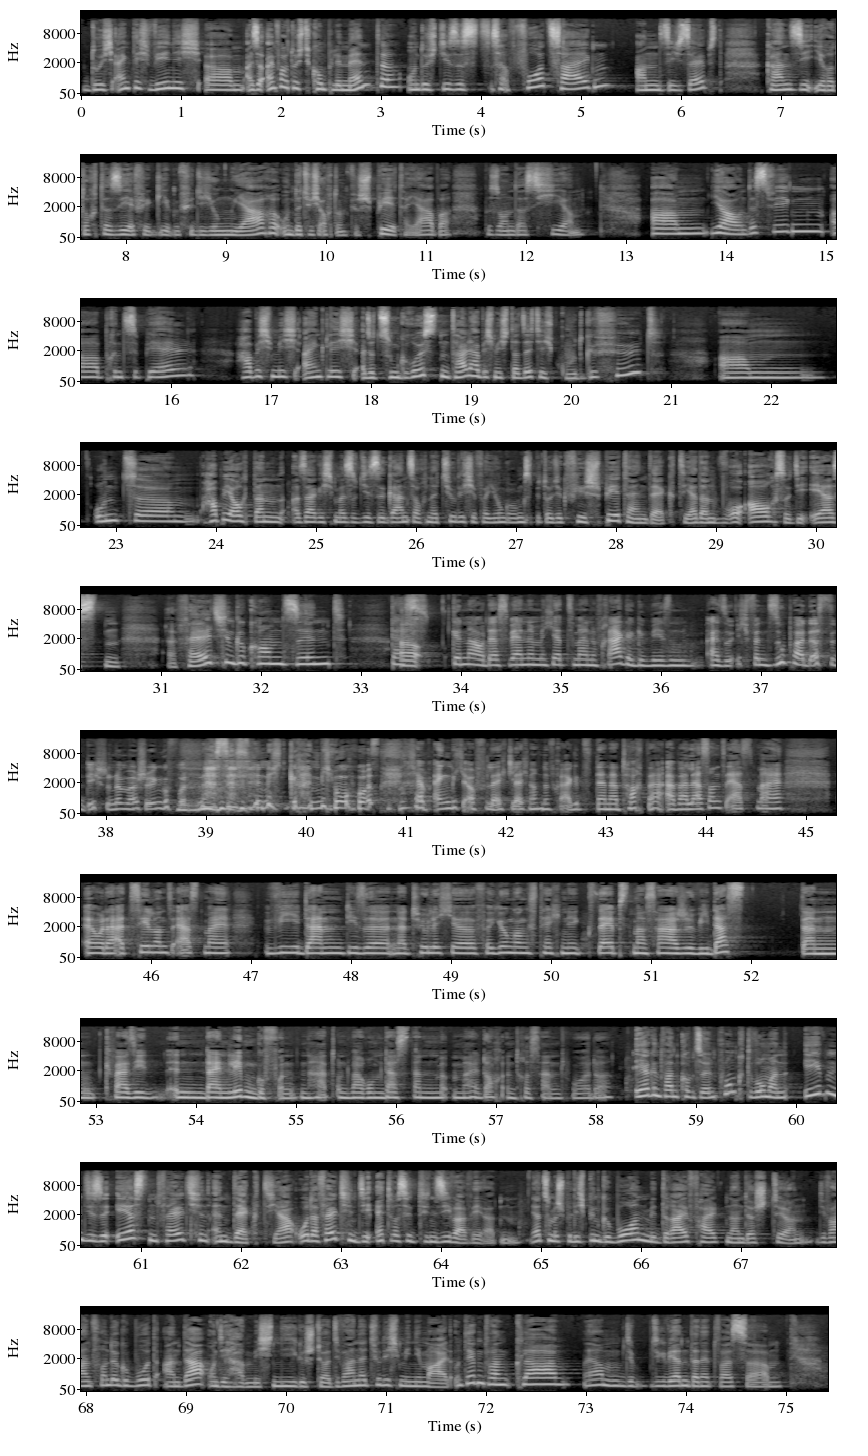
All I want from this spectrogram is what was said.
durch eigentlich wenig, ähm, also einfach durch die Komplimente und durch dieses Vorzeigen an sich selbst kann sie ihrer Tochter sehr viel geben für die jungen Jahre und natürlich auch dann für später, ja, aber besonders hier. Ähm, ja, und deswegen äh, prinzipiell habe ich mich eigentlich, also zum größten Teil habe ich mich tatsächlich gut gefühlt. Ähm, und ähm, habe ja auch dann, sage ich mal, so diese ganz auch natürliche Verjüngerungsmethodik viel später entdeckt, ja, dann wo auch so die ersten äh, Fältchen gekommen sind. Das, äh, genau, das wäre nämlich jetzt meine Frage gewesen. Also ich finde super, dass du dich schon immer schön gefunden hast. Das finde ich grandios. Ich habe eigentlich auch vielleicht gleich noch eine Frage zu deiner Tochter, aber lass uns erstmal äh, oder erzähl uns erstmal, wie dann diese natürliche Verjüngungstechnik, Selbstmassage, wie das dann quasi in dein Leben gefunden hat und warum das dann mal doch interessant wurde. Irgendwann kommt so ein Punkt, wo man eben diese ersten Fältchen entdeckt, ja, oder Fältchen, die etwas intensiver werden. Ja, zum Beispiel, ich bin geboren mit drei Falten an der Stirn. Die waren von der Geburt an da und die haben mich nie gestört. Die waren natürlich minimal. Und irgendwann, klar, ja, die, die werden dann etwas ähm,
